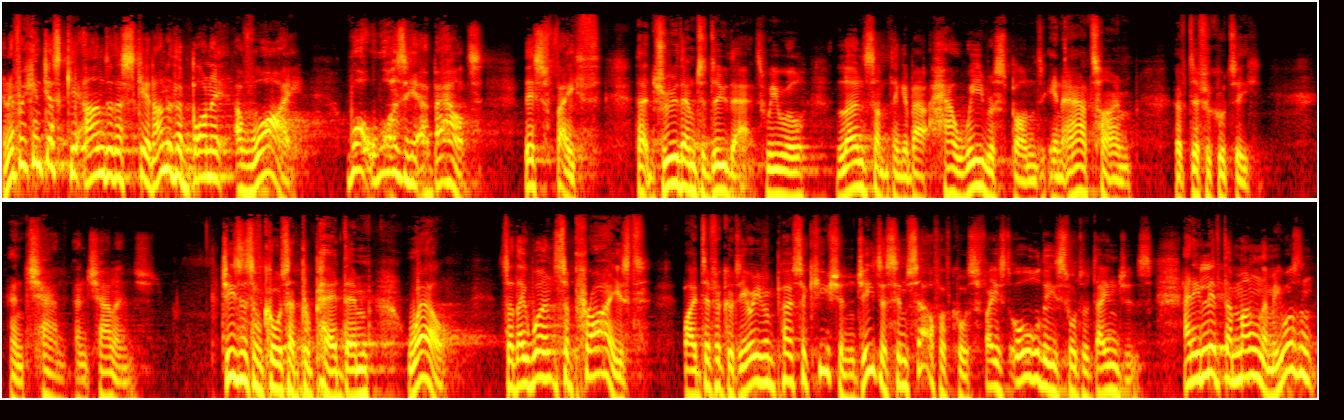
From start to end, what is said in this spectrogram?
And if we can just get under the skin, under the bonnet of why, what was it about this faith that drew them to do that? We will learn something about how we respond in our time of difficulty and, cha- and challenge. Jesus, of course, had prepared them well, so they weren't surprised by difficulty or even persecution. Jesus himself, of course, faced all these sort of dangers and he lived among them. He wasn't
